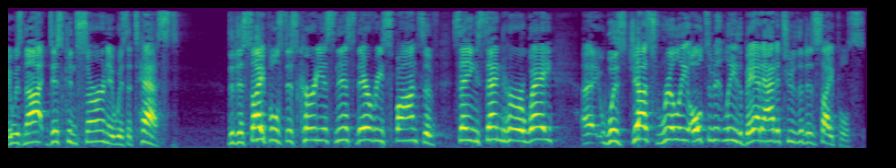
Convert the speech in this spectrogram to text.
it was not disconcern, it was a test. The disciples' discourteousness, their response of saying, send her away, uh, was just really ultimately the bad attitude of the disciples.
